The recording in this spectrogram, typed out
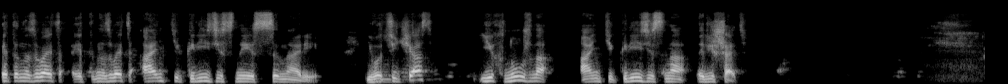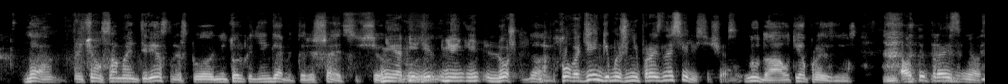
Это называется, это называется антикризисные сценарии. И вот сейчас их нужно антикризисно решать. Да, причем самое интересное, что не только деньгами это решается все. Нет, не, не, не, Леш, да. слово деньги мы же не произносили сейчас. Ну да, вот я произнес. А вот ты произнес.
